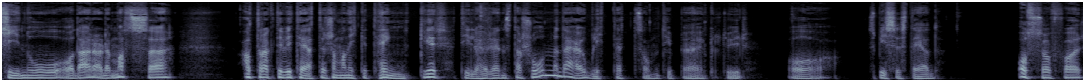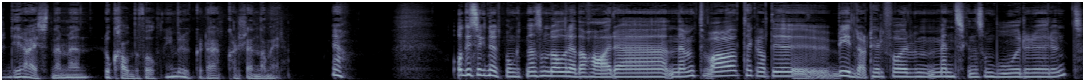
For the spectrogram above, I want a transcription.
kino, og der er det masse attraktiviteter som man ikke tenker tilhører en stasjon, men det er jo blitt et sånn type kultur- og spisested. Også for de reisende, men lokalbefolkningen bruker det kanskje enda mer. Ja. Og disse knutepunktene som du allerede har eh, nevnt, hva tenker du at de bidrar til for menneskene som bor rundt?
